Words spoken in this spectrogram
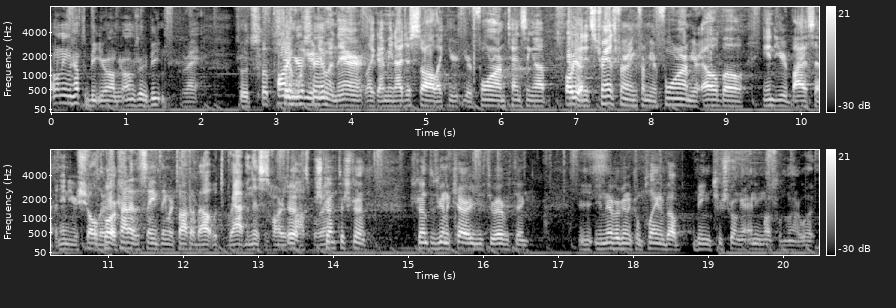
I don't even have to beat your arm. Your arm's already beaten. Right. So it's but part of what you're doing there, like I mean, I just saw like your, your forearm tensing up. Oh yeah. And it's transferring from your forearm, your elbow, into your bicep and into your shoulder. Of course. It's kind of the same thing we're talking about with grabbing this as hard as yeah. possible. Strength right? to strength. Strength is going to carry you through everything. You're never going to complain about being too strong at any muscle, no matter what.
